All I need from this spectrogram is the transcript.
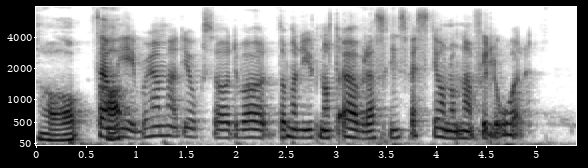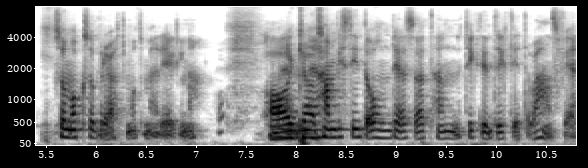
Ja, Tammy ja. Abraham hade ju också, det var, de hade gjort något överraskningsfest till honom när han fyllde år. Som också bröt mot de här reglerna. Ja, Men kanske, han visste inte om det så att han tyckte inte riktigt att det var hans fel.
